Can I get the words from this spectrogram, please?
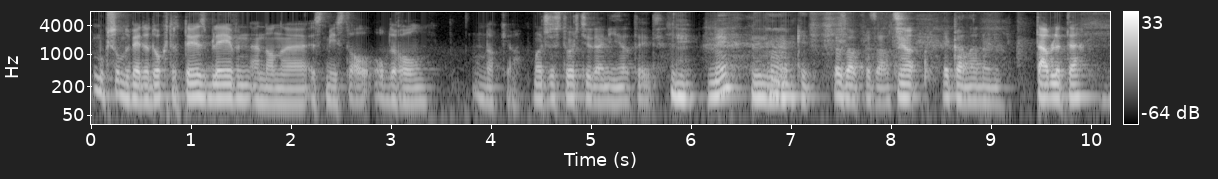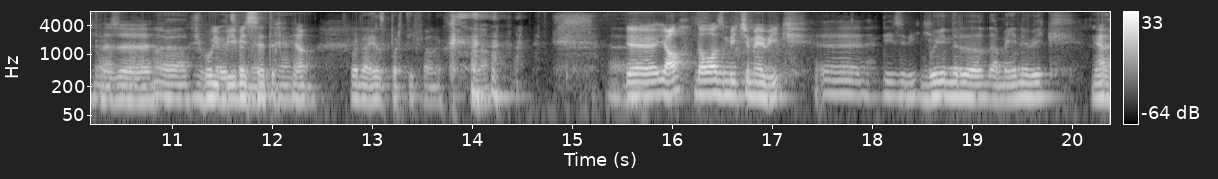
moet ik soms bij de dochter thuis blijven, en dan eh, is het meestal op de rol. Omdat ik, ja... Maar ze stoort je dat niet altijd. Nee. Nee? Nee, nee, nee. Oké, dat is wel plezant. Ja, Ik kan dat nog niet. tablet, hè. Ja, Dus, eh, ja, ja, een goede babysitter, ja. Ik word daar heel sportief van ook. Voilà. Eh, ja, dat was een beetje mijn week, eh, deze week. Boeiender dan, dan mijn week. Ja.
